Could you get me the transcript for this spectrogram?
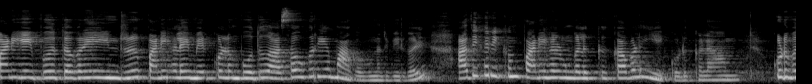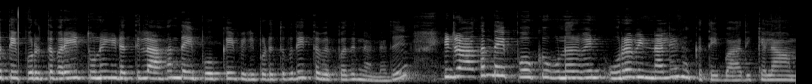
பணியை பொறுத்தவரை இன்று பணிகளை மேற்கொள்ளும் போது அசௌகரியமாக உணர்வீர்கள். அதிகரிக்கும் பணிகள் உங்களுக்கு கவலையை கொடுக்கலாம். குடும்பத்தை பொறுத்தவரை துணையிடத்தில் அகந்தை போக்கை வெளிப்படுத்துவதை தவிர்ப்பது நல்லது. இன்று அகந்தை போக்கு உணர்வின் உறவின் நல்லிணக்கத்தை பாதிக்கலாம்.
